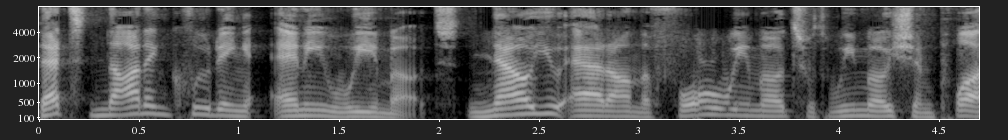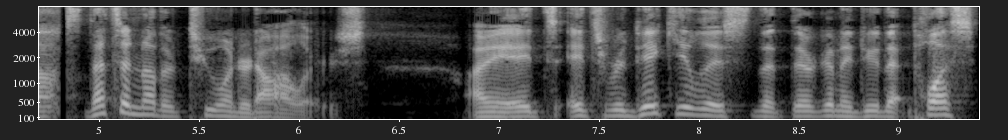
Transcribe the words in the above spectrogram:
That's not including any Wiimotes. Now you add on the four Wiimotes with Wii Motion Plus. That's another two hundred dollars. I mean, it's it's ridiculous that they're going to do that. Plus,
